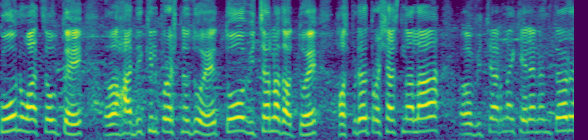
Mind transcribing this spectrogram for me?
कोण वाचवतं आहे हा देखील प्रश्न जो आहे तो विचारला जातो आहे हॉस्पिटल प्रशासनाला विचारणा केल्यानंतर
